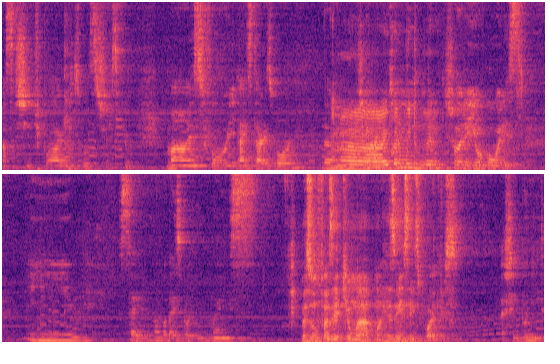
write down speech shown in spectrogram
assistir, tipo, ah, eu não vou assistir esse filme. Mas foi A Star is Born, da Ah, eu quero que muito ver. Chorei horrores. E. Sério, não vou dar spoiler, mas Mas vamos fazer aqui uma, uma resenha sem spoilers. achei bonita.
